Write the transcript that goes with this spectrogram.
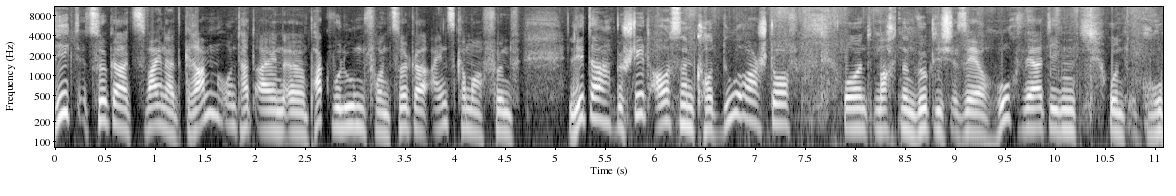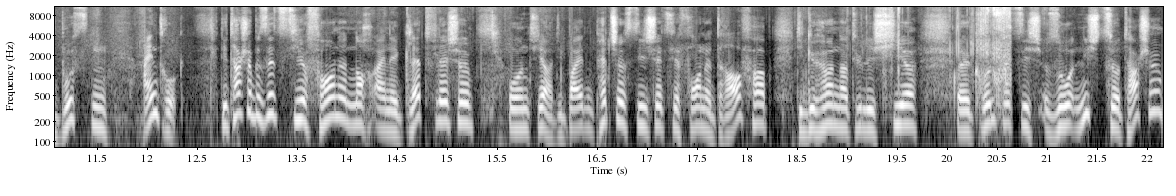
wiegt ca. 200 Gramm und hat ein äh, Packvolumen von ca. 1,5 Liter. Besteht aus einem Cordura-Stoff und macht einen wirklich sehr hochwertigen und robusten Eindruck. Die Tasche besitzt hier vorne noch eine Glättfläche und ja, die beiden Patches, die ich jetzt hier vorne drauf habe, die gehören natürlich hier äh, grundsätzlich so nicht zur Tasche.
